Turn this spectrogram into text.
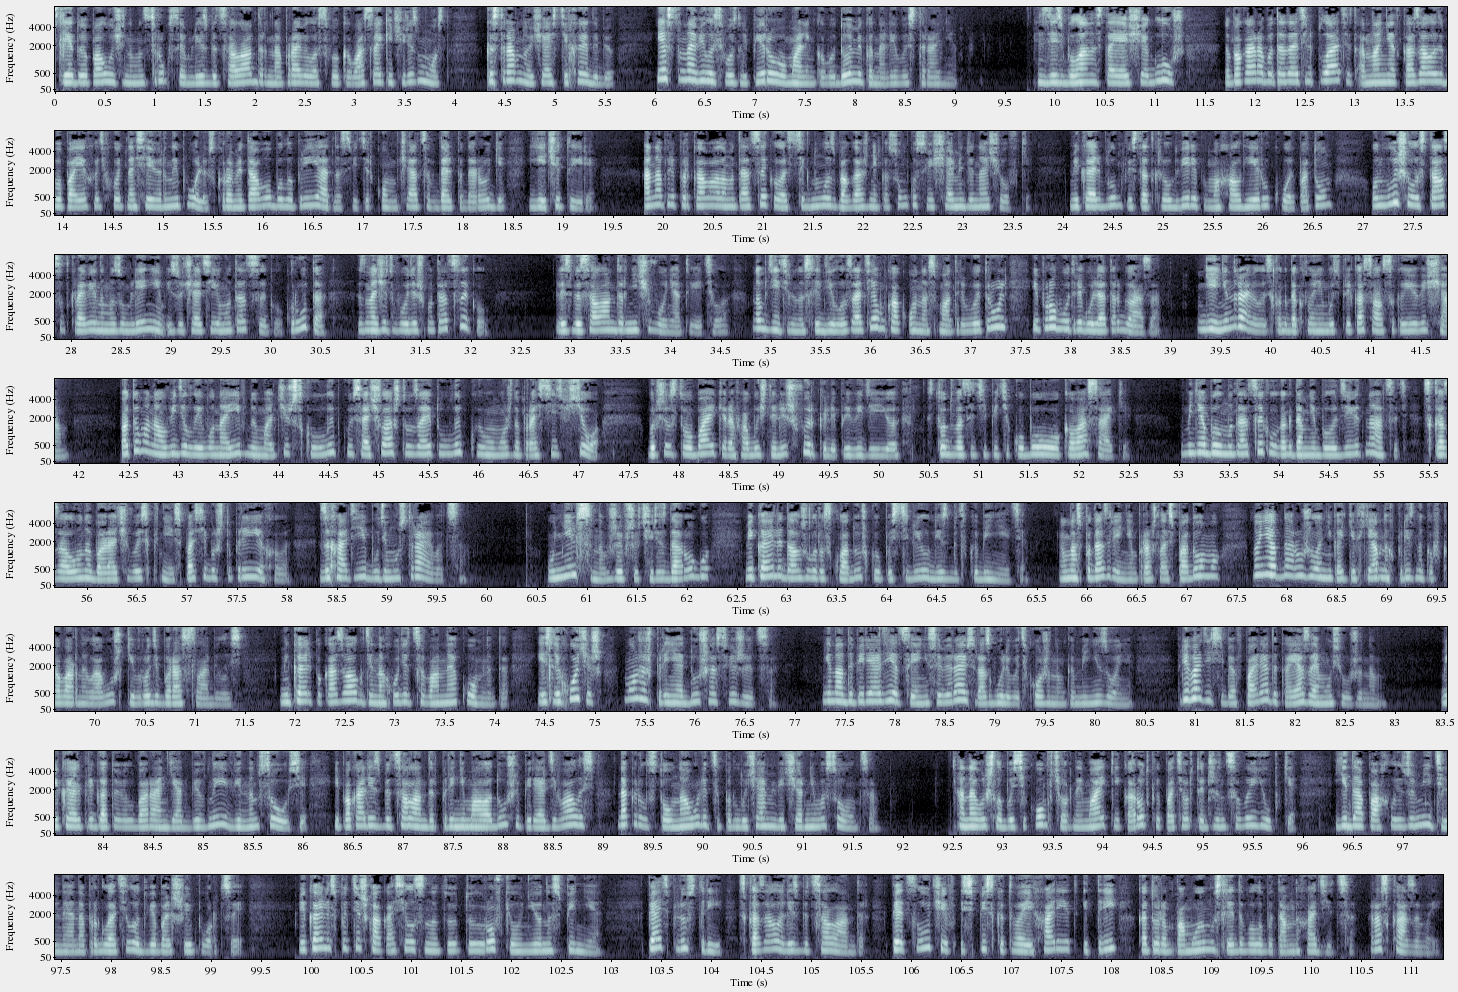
Следуя полученным инструкциям, Лизбет Саландер направила свой Кавасаки через мост к островной части Хедебю, и остановилась возле первого маленького домика на левой стороне. Здесь была настоящая глушь, но пока работодатель платит, она не отказалась бы поехать хоть на Северный полюс. Кроме того, было приятно с ветерком мчаться вдаль по дороге Е4. Она припарковала мотоцикл, отстегнула с багажника сумку с вещами для ночевки. Микаэль Блумквист открыл дверь и помахал ей рукой. Потом он вышел и стал с откровенным изумлением изучать ее мотоцикл. «Круто! Значит, водишь мотоцикл!» Лизбет Саландер ничего не ответила, но бдительно следила за тем, как он осматривает руль и пробует регулятор газа. Ей не нравилось, когда кто-нибудь прикасался к ее вещам. Потом она увидела его наивную мальчишескую улыбку и сочла, что за эту улыбку ему можно простить все. Большинство байкеров обычно лишь фыркали при виде ее 125-кубового Кавасаки. «У меня был мотоцикл, когда мне было девятнадцать», — сказал он, оборачиваясь к ней. «Спасибо, что приехала. Заходи и будем устраиваться». У Нильсона, живших через дорогу, Микаэль одолжил раскладушку и постелил Лизбет в кабинете. Она с подозрением прошлась по дому, но не обнаружила никаких явных признаков коварной ловушки и вроде бы расслабилась. Микаэль показал, где находится ванная комната. «Если хочешь, можешь принять душ и освежиться. Мне надо переодеться, я не собираюсь разгуливать в кожаном комбинезоне. Приводи себя в порядок, а я займусь ужином». Микаэль приготовил бараньи отбивные в винном соусе, и пока Лизбет Саландер принимала душ и переодевалась, накрыл стол на улице под лучами вечернего солнца. Она вышла босиком в черной майке и короткой потертой джинсовой юбке. Еда пахла изумительной, она проглотила две большие порции. Микаэль из-под косился на татуировке у нее на спине. «Пять плюс три», — сказала Лизбет Саландер. «Пять случаев из списка твоей, Харриет, и три, которым, по-моему, следовало бы там находиться. Рассказывай».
